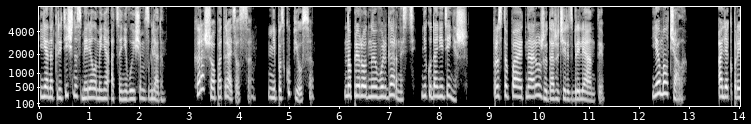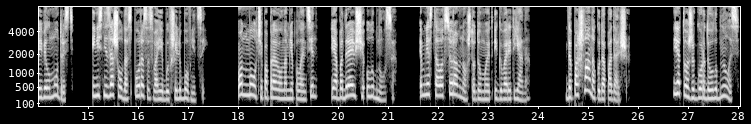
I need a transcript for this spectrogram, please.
Яна критично смерила меня оценивающим взглядом. «Хорошо потратился, не поскупился. Но природную вульгарность никуда не денешь. Проступает наружу даже через бриллианты». Я молчала. Олег проявил мудрость и не снизошел до спора со своей бывшей любовницей. Он молча поправил на мне палантин и ободряюще улыбнулся. И мне стало все равно, что думает и говорит Яна. Да пошла она куда подальше. Я тоже гордо улыбнулась,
